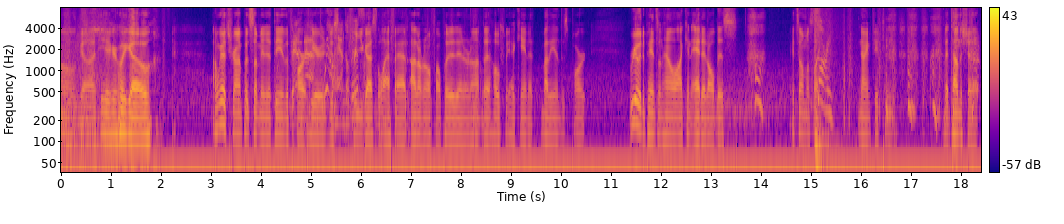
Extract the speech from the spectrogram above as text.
Oh god, here we go. I'm gonna try and put something in at the end of the part here just for you guys to laugh at. I don't know if I'll put it in or not, but hopefully I can at, by the end of this part. Really depends on how I can edit all this. It's almost like Sorry. 9.15. But time to shut up.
